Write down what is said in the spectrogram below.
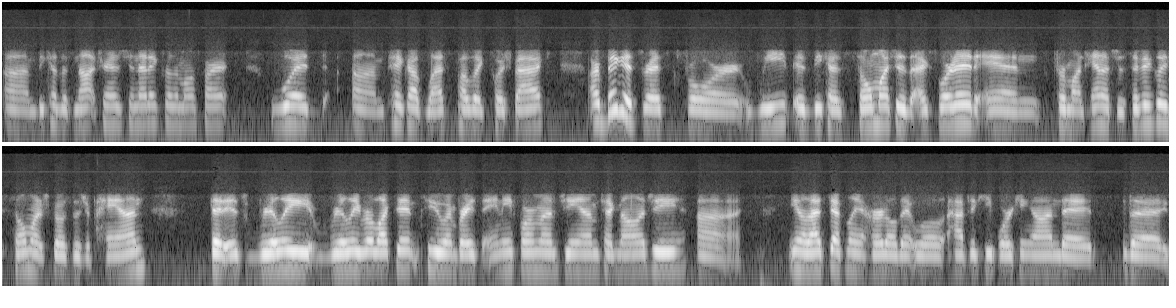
um, because it's not transgenetic for the most part, would um, pick up less public pushback. Our biggest risk for wheat is because so much is exported, and for Montana specifically, so much goes to Japan that is really, really reluctant to embrace any form of GM technology. Uh, you know, that's definitely a hurdle that we'll have to keep working on. That the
